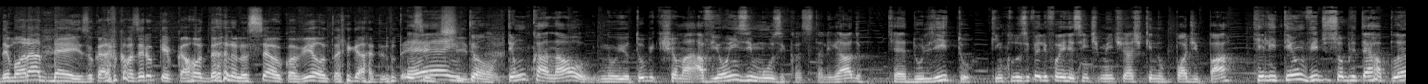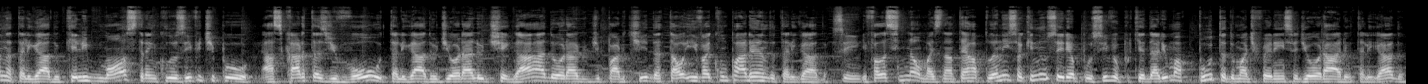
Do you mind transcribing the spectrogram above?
demora 10. O cara fica fazendo o quê? Ficar rodando no céu com o avião, tá ligado? Não tem É, sentido. então, tem um canal no YouTube que chama Aviões e Músicas, tá ligado? Que é do Lito, que inclusive ele foi recentemente, acho que no Podpah, que ele tem um vídeo sobre Terra plana, tá ligado? Que ele mostra, inclusive, tipo, as cartas de voo, tá ligado? De horário de chegada, horário de partida tal, e vai comparando, tá ligado? Sim. E fala assim, não, mas na Terra plana isso aqui não seria possível porque daria uma puta de uma diferença de horário, tá ligado?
